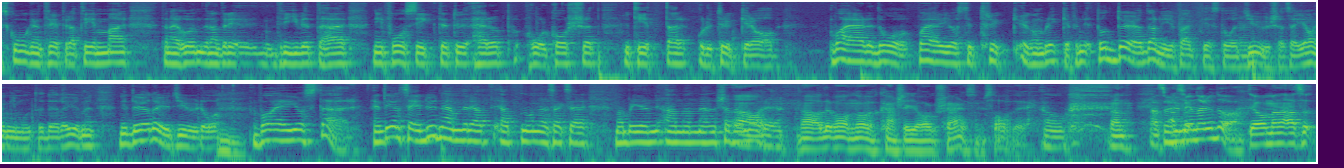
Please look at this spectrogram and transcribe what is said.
skogen i tre, fyra timmar. Den här hunden har dri- drivit det här. Ni får siktet, du här upp hårkorset, du tittar och du trycker av. Vad är det då? Vad är just i tryckögonblicket? För då dödar ni ju faktiskt då ett djur så att säga. Jag har inget emot att döda djur men ni dödar ju ett djur då. Vad är just där? En del säger, du nämnde det att, att någon har sagt så här, man blir en annan människa. Var Ja, det? ja, det var nog kanske jag själv som sa det. Ja. Men, Alltså hur menar du då? Ja, men alltså,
